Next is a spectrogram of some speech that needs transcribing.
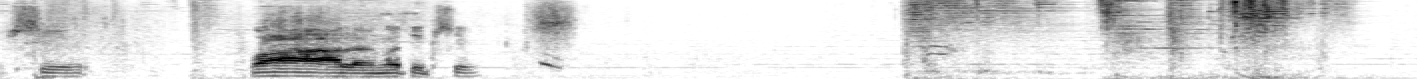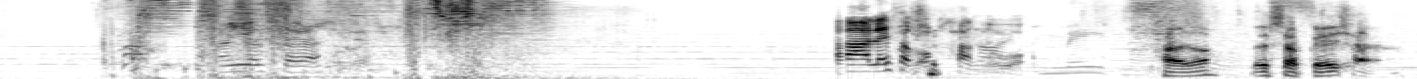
碟烧，哇，两个碟烧。我你十六层嘞喎，系咯，你十几层。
